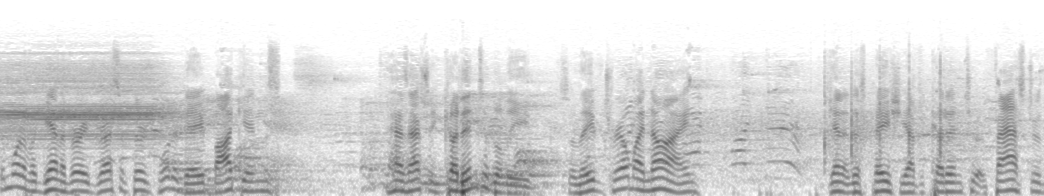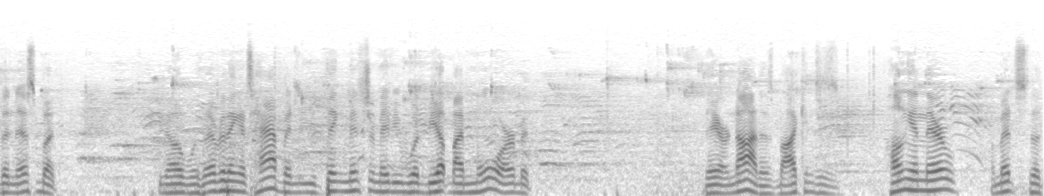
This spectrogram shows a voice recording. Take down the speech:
somewhat of, again, a very aggressive third quarter, Dave, Botkins has actually cut into the lead. So they've trailed by nine. Again, at this pace, you have to cut into it faster than this, but you know, with everything that's happened, you'd think Minster maybe would be up by more, but they are not, as Botkins has hung in there amidst the,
